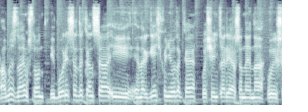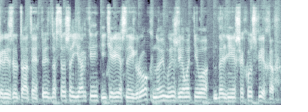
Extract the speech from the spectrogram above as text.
а мы знаем, что он и борется до конца, и энергетика у него такая очень заряженная на высшие результаты. То есть достаточно яркий, интересный игрок, ну и мы ждем от него дальнейших успехов.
